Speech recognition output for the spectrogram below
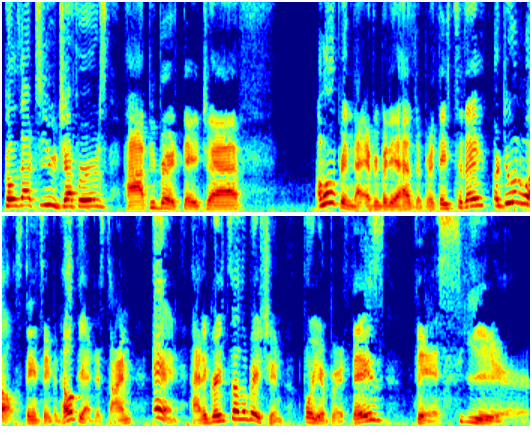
goes out to you, Jeffers. Happy birthday, Jeff. I'm hoping that everybody that has their birthdays today are doing well, staying safe and healthy at this time, and had a great celebration for your birthdays this year.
